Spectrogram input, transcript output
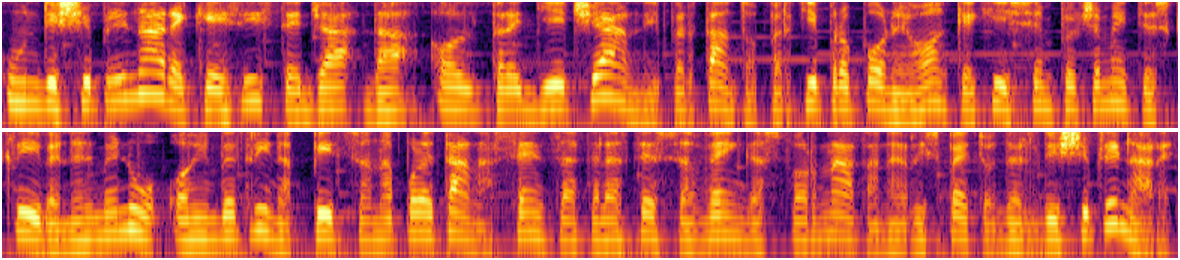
un disciplinare che esiste già da oltre dieci anni, pertanto per chi propone o anche chi semplicemente scrive nel menu o in vetrina pizza napoletana senza che la stessa venga sfornata nel rispetto del disciplinare,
